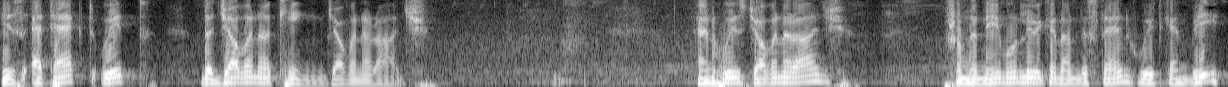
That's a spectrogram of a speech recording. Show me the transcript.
is attacked with the Javana king, Javanaraj. And who is Javanaraj? From the name only we can understand who it can be.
